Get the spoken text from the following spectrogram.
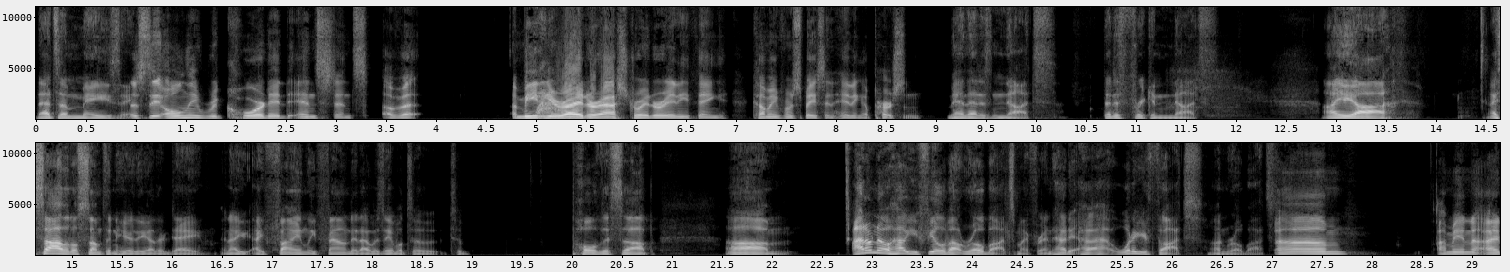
That's amazing. It's the only recorded instance of a a meteorite or asteroid or anything coming from space and hitting a person. Man, that is nuts. That is freaking nuts. I uh I saw a little something here the other day and I I finally found it. I was able to to pull this up. Um I don't know how you feel about robots, my friend. How do how, how- what are your thoughts on robots? Um, I mean, I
